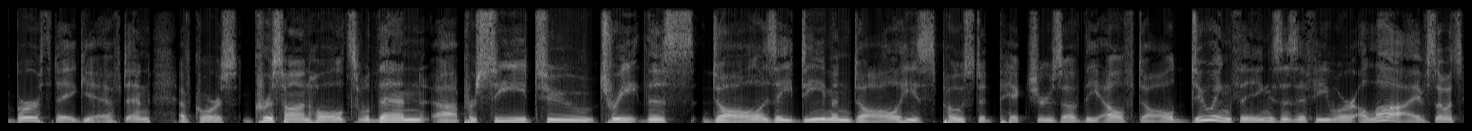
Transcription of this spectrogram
birthday gift. And of course, Chris Hohnholz will then uh, proceed to treat this doll as a demon doll. He's posted pictures of the elf doll doing things as if he were alive. So it's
